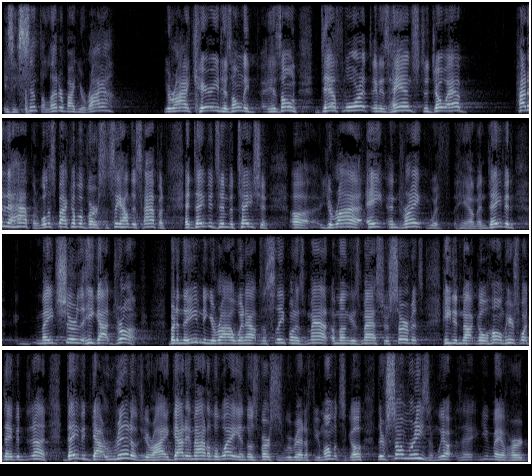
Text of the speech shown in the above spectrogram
is he sent the letter by Uriah? Uriah carried his, only, his own death warrant in his hands to Joab. How did it happen? Well, let's back up a verse and see how this happened. At David's invitation, uh, Uriah ate and drank with him, and David made sure that he got drunk. But in the evening, Uriah went out to sleep on his mat among his master's servants. He did not go home. Here's what David done David got rid of Uriah, got him out of the way in those verses we read a few moments ago. There's some reason. We are, you may have heard,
